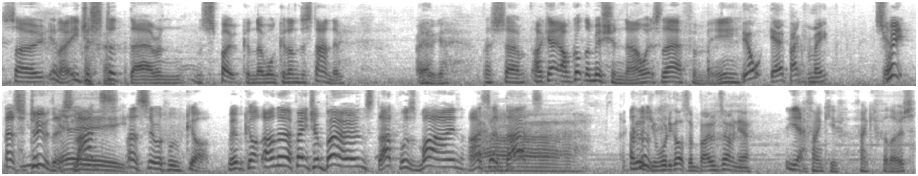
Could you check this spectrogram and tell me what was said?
so you know he just stood there and, and spoke, and no one could understand him. There we go. Let's um. Okay, I've got the mission now. It's there for me. Yo, yeah, back for me. Sweet. Let's do this, lads. Yay. Let's see what we've got. We've got unearth ancient bones. That was mine. I said that. And good, look- you've already got some bones, haven't you? Yeah, thank you. Thank you for those.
